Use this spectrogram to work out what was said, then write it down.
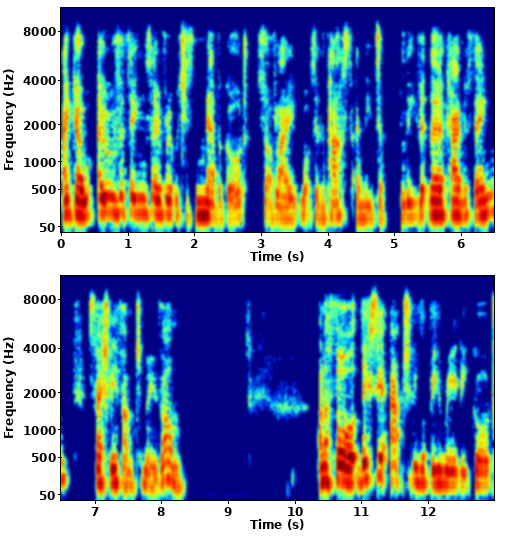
i go over things over it which is never good sort of like what's in the past i need to leave it there kind of thing especially if i'm to move on. And i thought this actually would be really good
